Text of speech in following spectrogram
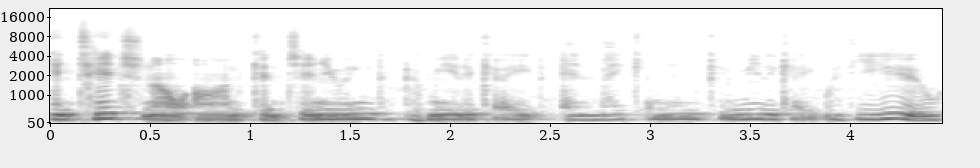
intentional on continuing to communicate and making them communicate with you.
